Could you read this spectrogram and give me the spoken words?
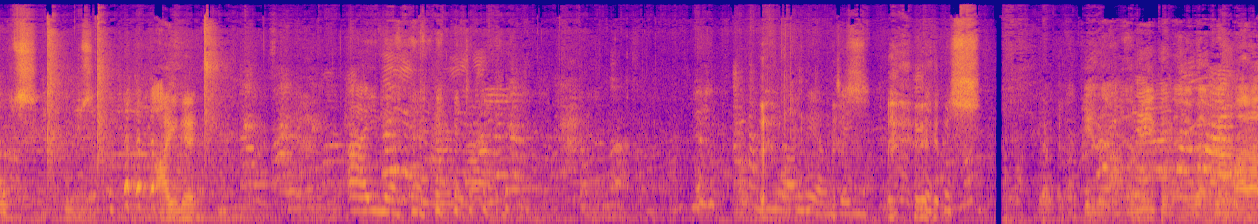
Oops oops အိုင်းနေအာအင်းနဲ့ဒီအောင်ချင်းပြင်လာမိကနေပါပြင်မာလာ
